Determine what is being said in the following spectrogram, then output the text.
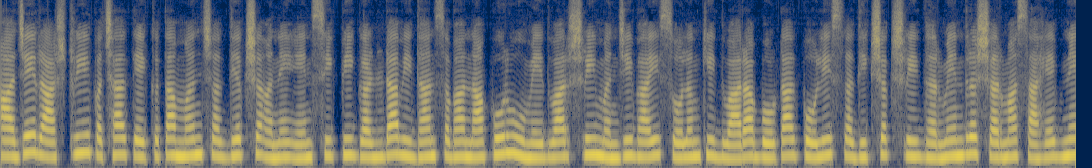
આજે રાષ્ટ્રીય પછાત એકતા મંચ અધ્યક્ષ અને એનસીપી ગઢડા વિધાનસભાના પૂર્વ ઉમેદવાર શ્રી મંજીભાઈ સોલંકી દ્વારા બોટાદ પોલીસ અધિક્ષક શ્રી ધર્મેન્દ્ર શર્મા સાહેબને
